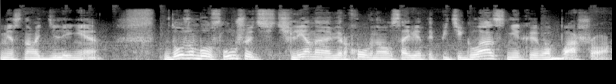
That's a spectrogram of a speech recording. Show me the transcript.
местного отделения, должен был слушать члена Верховного Совета Пятиглаз некоего Башо.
